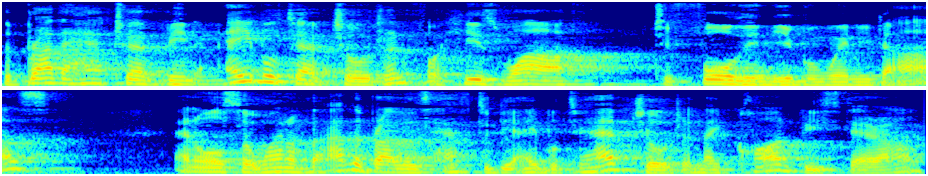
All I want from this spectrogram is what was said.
the brother had to have been able to have children for his wife to fall in Yibum when he dies. And also one of the other brothers have to be able to have children. They can't be sterile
